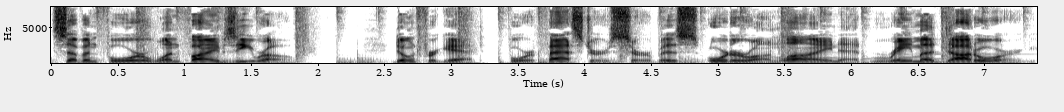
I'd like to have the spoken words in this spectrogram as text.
74150. Don't forget, for faster service, order online at rhema.org.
